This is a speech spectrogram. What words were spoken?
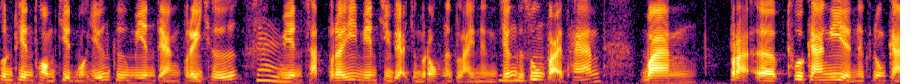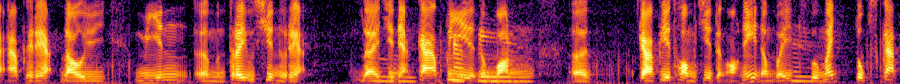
ធនធានធម្មជាតិរបស់យើងគឺមានទាំងព្រៃឈើមានសត្វព្រៃមានជីវៈចម្រុះនៅកន្លែងហ្នឹងអញ្ចឹងក្រសួងបរិស្ថានបានធ្វើការងារនៅក្នុងការអភិរក្សដោយ មានមន្ត្រីឧស្សាហនុរៈដែលជាអ្នកការពារតំបន់ការពារធម្មជាតិទាំងអស់នេះដើម្បីធ្វើម៉េចទប់ស្កាត់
